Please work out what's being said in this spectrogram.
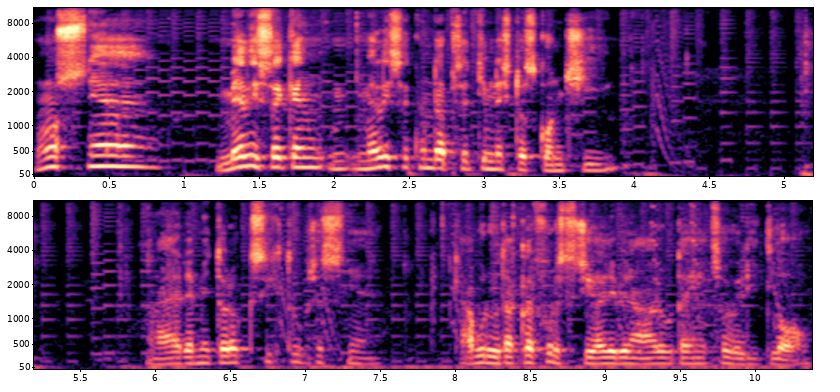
Vlastně milisekund, milisekunda předtím, než to skončí. A nejde mi to do ksichtu přesně. Já budu takhle furt střílet, kdyby náhodou tady něco vylítlo.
